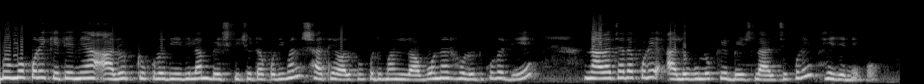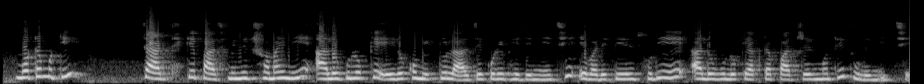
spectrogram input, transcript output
ডুমো করে কেটে নেওয়া আলুর টুকরো দিয়ে দিলাম বেশ কিছুটা পরিমাণ, সাথে অল্প পরিমাণ লবণ আর হলুদ গুঁড়ো দিয়ে নাড়াচাড়া করে আলুগুলোকে বেশ লালচে করে ভেজে নেব। মোটামুটি চার থেকে পাঁচ মিনিট সময় নিয়ে আলুগুলোকে এরকম একটু লালচে করে ভেজে নিয়েছি। এবারে তেল ঝরিয়ে আলুগুলোকে একটা পাত্রের মধ্যে তুলে নিচ্ছি।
